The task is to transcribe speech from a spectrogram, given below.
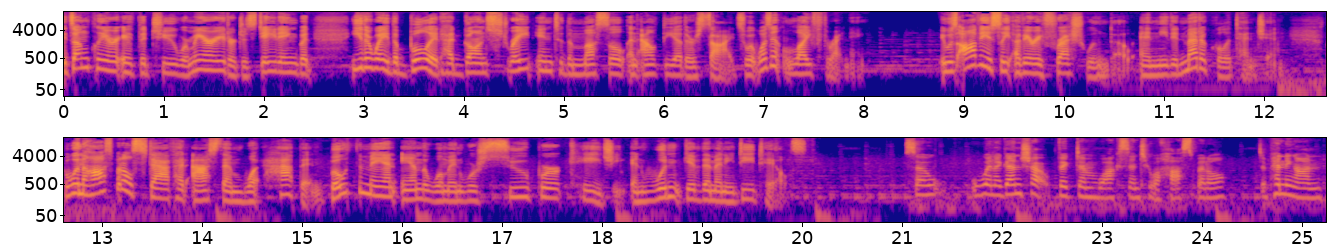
It's unclear if the two were married or just dating, but either way, the bullet had gone straight into the muscle and out the other side, so it wasn't life threatening. It was obviously a very fresh wound, though, and needed medical attention. But when the hospital staff had asked them what happened, both the man and the woman were super cagey and wouldn't give them any details. So, when a gunshot victim walks into a hospital, depending on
